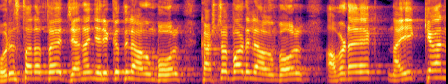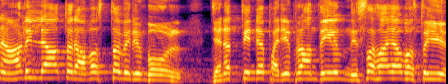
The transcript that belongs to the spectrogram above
ഒരു സ്ഥലത്ത് ജനഞ്ഞെരുക്കത്തിലാകുമ്പോൾ കഷ്ടപ്പാടിലാകുമ്പോൾ അവിടെ നയിക്കാൻ ആളില്ലാത്തൊരവസ്ഥ വരുമ്പോൾ ജനത്തിന്റെ പരിഭ്രാന്തിയിൽ നിസ്സഹായാവസ്ഥയിൽ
